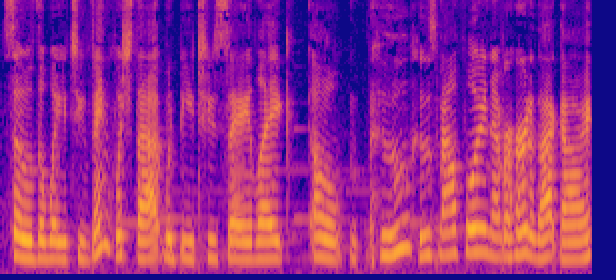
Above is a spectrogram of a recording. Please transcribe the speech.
So the way to vanquish that would be to say, like, oh, who? Who's Malfoy? Never heard of that guy.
